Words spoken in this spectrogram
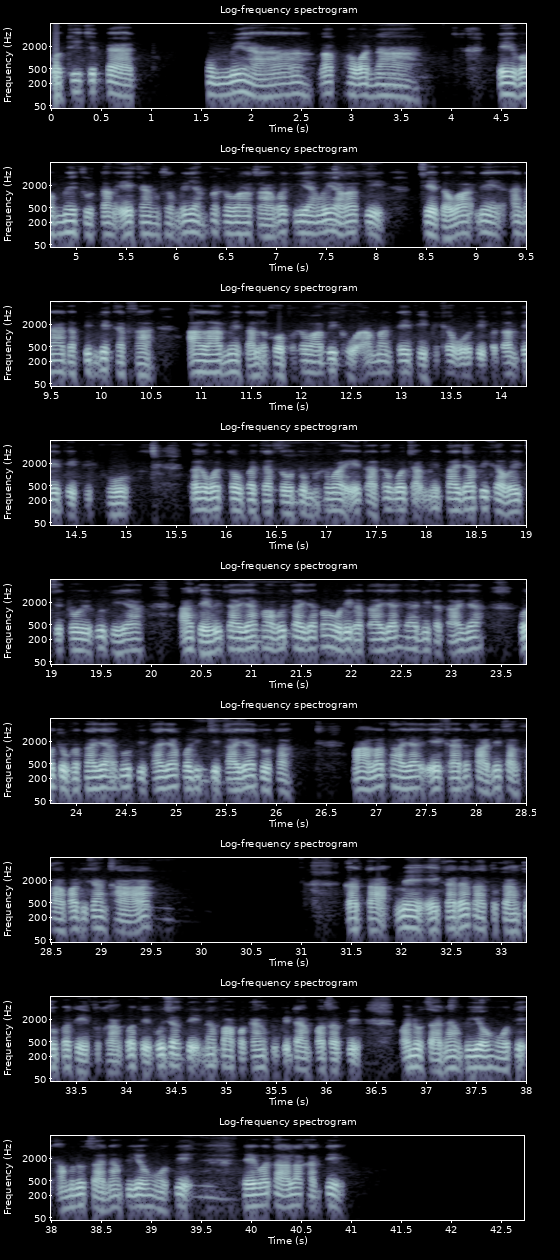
บทที่สิบแปดผมวิหารับภาวนา เอวัมเมสุตังเอกังสมัยยังพระกวาสาวัตยังวิหารติเชตวะเนอนาตปินเนกัสสะอาลาเมตัลโกพระกวาภิกขุอามันเตติภิกขโวติปตันเตติภิกขุพระกวะโตปัจจโตตุมพระกวาเอตาทวจัมมิตายะภิกขเวเจโตวิพุติยะอาเสวิตายะภาวิตายะภาหุริกตายะยานิกตายะวัตุกตายะอนุติตายะปริจิตายะตุตา มาลตายะเอกาทสานิสังสาปาริกังขากตะเมเอกาดตาตุกังตุปฏิตุกังปฏิพุชตินาปาปกังตุปิดังปัตติมนุษย์สานังปิโยโหติอมนุษย์สานังปิโยโหติ เทวตาลคันติ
